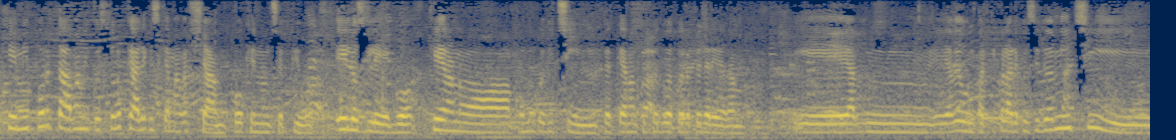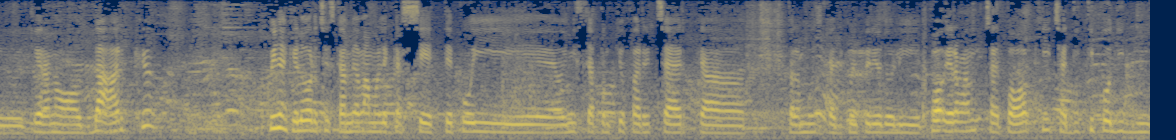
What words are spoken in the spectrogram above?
che mi portavano in questo locale che si chiamava Shampoo, che non c'è più, e lo Slego, che erano comunque vicini, perché erano tutti e due a Torre Pedrera. E, mm, e avevo in particolare questi due amici che erano dark, quindi anche loro ci scambiavamo le cassette, poi ho iniziato anch'io a fare ricerca, tutta la musica di quel periodo lì. Poi eravamo cioè, pochi, cioè di tipo di, di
